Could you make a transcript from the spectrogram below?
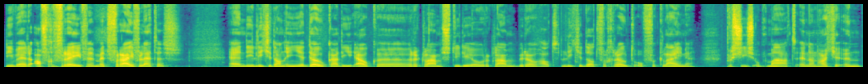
die werden afgevreven met wrijfletters. En die liet je dan in je doka, die elke reclamestudio, reclamebureau had, liet je dat vergroten of verkleinen. Precies op maat. En dan had je een,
